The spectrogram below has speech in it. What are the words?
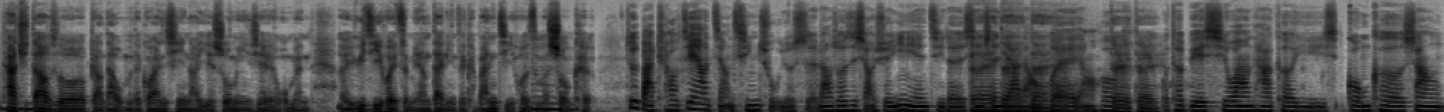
touch 到说表达我们的关系，然后也说明一些我们呃预计会怎么样带领这个班级或者怎么授课，就是把条件要讲清楚，就是比方说是小学一年级的新生家长会，然后对对，我特别希望他可以功课上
